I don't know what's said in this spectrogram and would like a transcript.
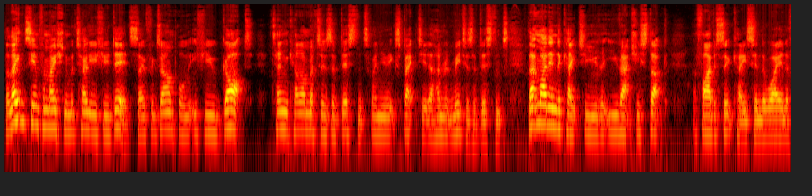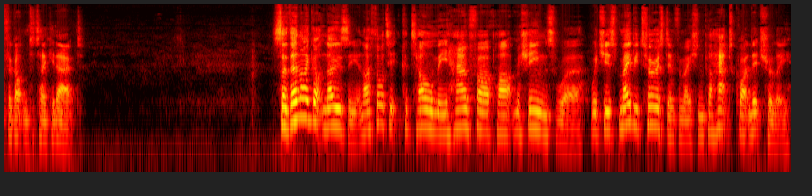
The latency information would tell you if you did. So for example, if you got 10 kilometers of distance when you expected 100 meters of distance, that might indicate to you that you've actually stuck a fibre suitcase in the way and have forgotten to take it out. So then I got nosy and I thought it could tell me how far apart machines were, which is maybe tourist information, perhaps quite literally.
